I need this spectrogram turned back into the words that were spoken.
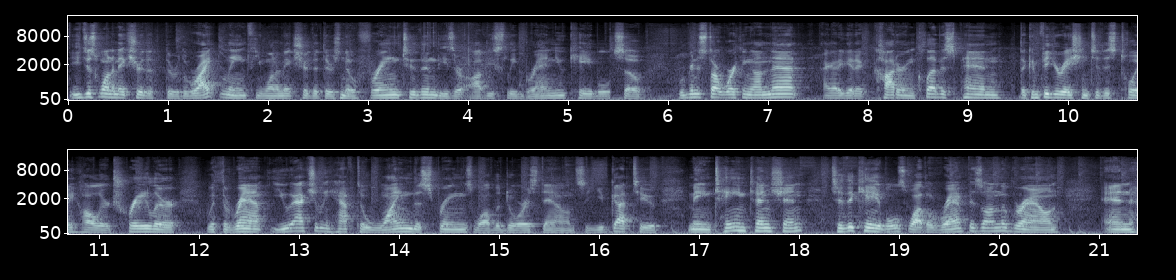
you just wanna make sure that they're the right length. You wanna make sure that there's no fraying to them. These are obviously brand new cables. So we're gonna start working on that. I gotta get a Cotter and Clevis pen. The configuration to this toy hauler trailer with the ramp, you actually have to wind the springs while the door is down. So you've got to maintain tension to the cables while the ramp is on the ground and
